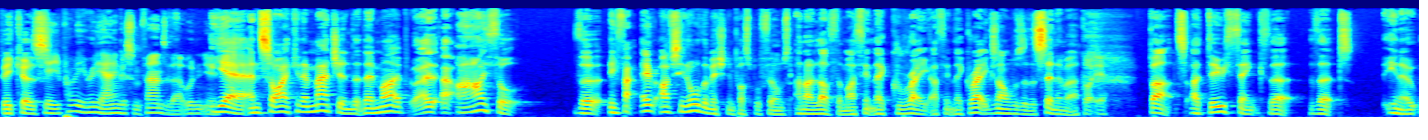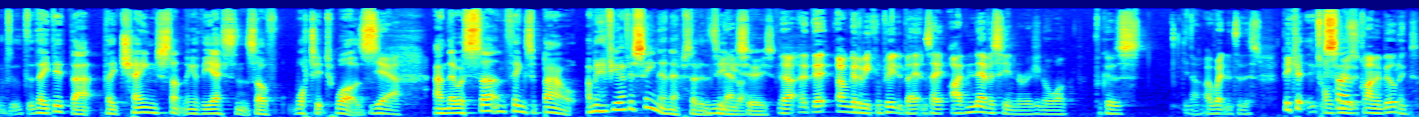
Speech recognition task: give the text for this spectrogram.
Because yeah, you'd probably really anger some fans of that, wouldn't you? yeah, and so I can imagine that there might. I I thought that, in fact, I've seen all the Mission Impossible films, and I love them. I think they're great. I think they're great examples of the cinema. Got you. But I do think that that you know they did that. They changed something of the essence of what it was. Yeah. and there were certain things about. I mean, have you ever seen an episode of the TV Never. series? Yeah, I'm going to be completely blatant and say I've never seen the original one because you know I went into this. Because Tom so Cruise is climbing buildings.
